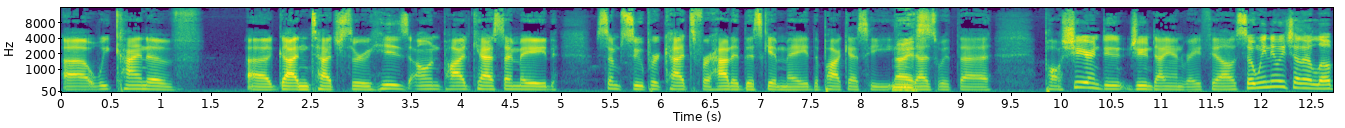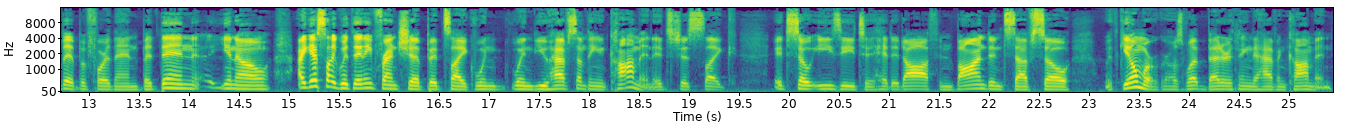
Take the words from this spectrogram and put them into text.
Uh, we kind of uh, got in touch through his own podcast. I made some super cuts for How Did This Get Made, the podcast he, he does with uh, Paul Scheer and Du- June Diane Raphael. So we knew each other a little bit before then. But then, you know, I guess like with any friendship, it's like when when you have something in common, it's just like it's so easy to hit it off and bond and stuff. So with Gilmore Girls, what better thing to have in common?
